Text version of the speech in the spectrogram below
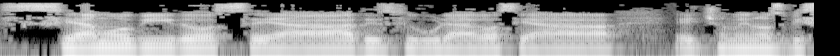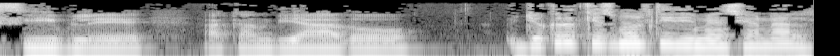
se ha movido, se ha desfigurado, se ha hecho menos visible, ha cambiado. Yo creo que es multidimensional,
